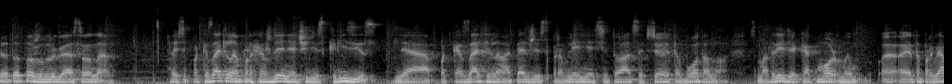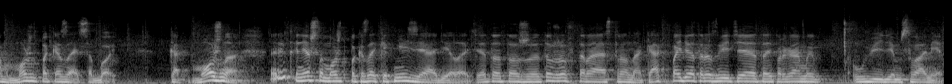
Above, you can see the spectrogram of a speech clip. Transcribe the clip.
Это тоже другая сторона. То есть показательное прохождение через кризис для показательного, опять же, исправления ситуации. Все это вот оно. Смотрите, как мож, мы, э, эта программа может показать собой. Как можно, и, конечно, может показать, как нельзя делать. Это тоже, это уже вторая сторона. Как пойдет развитие этой программы, увидим с вами.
